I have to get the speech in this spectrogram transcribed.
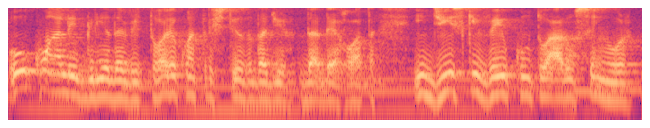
ou com a alegria da vitória, ou com a tristeza da, da derrota, e diz que veio cultuar o Senhor.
